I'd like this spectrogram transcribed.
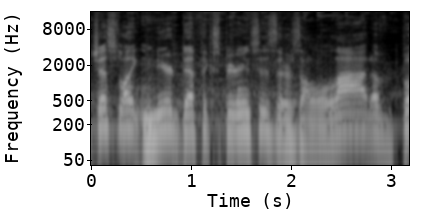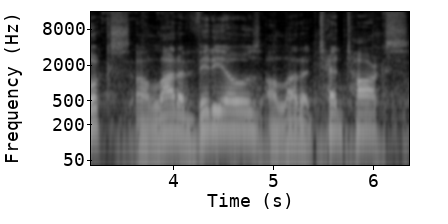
Just like near death experiences, there's a lot of books, a lot of videos, a lot of TED Talks,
